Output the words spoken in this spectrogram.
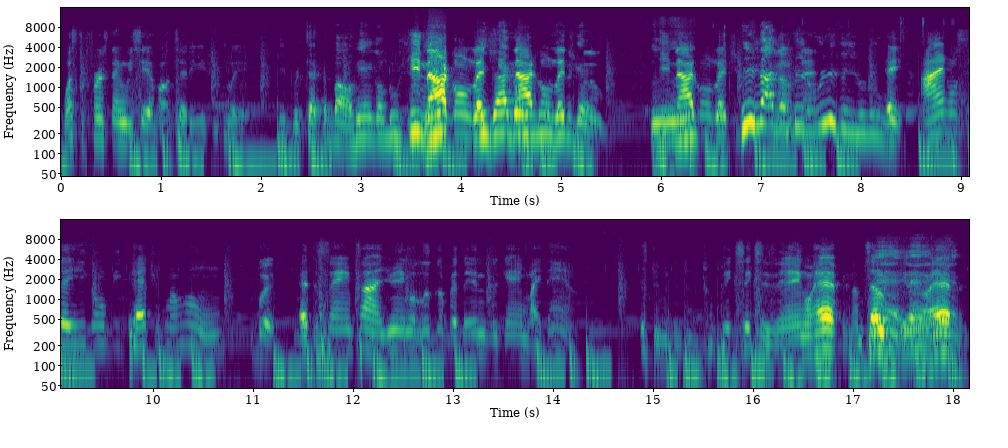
What's the first thing we say about Teddy if you play? He protect the ball. He ain't gonna lose. He not gonna let you. Not, not gonna, let you lose. Mm-hmm. He not gonna let you. He not gonna be the reason you lose. Hey, I ain't gonna say he gonna be Patrick Mahomes, but at the same time, you ain't gonna look up at the end of the game like, damn, this dude do two pick sixes. It ain't gonna happen. I'm telling yeah, you, it ain't gonna yeah. happen.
